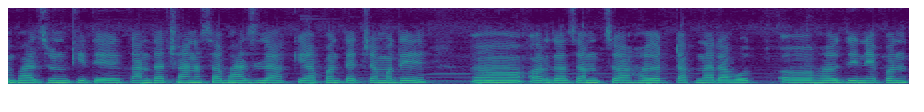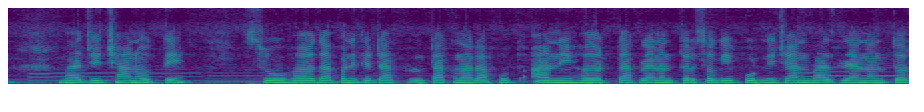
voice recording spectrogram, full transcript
भाजून घेते. कांदा छान असा भाजला की आपण त्याच्यामध्ये अर्धा चमचा हळद टाकणार आहोत. हळदीने पण भाजी छान होते. सो हळद आपण इथे टाक टाकणार आहोत आणि हळद टाकल्यानंतर सगळी फोडणी छान भाजल्यानंतर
